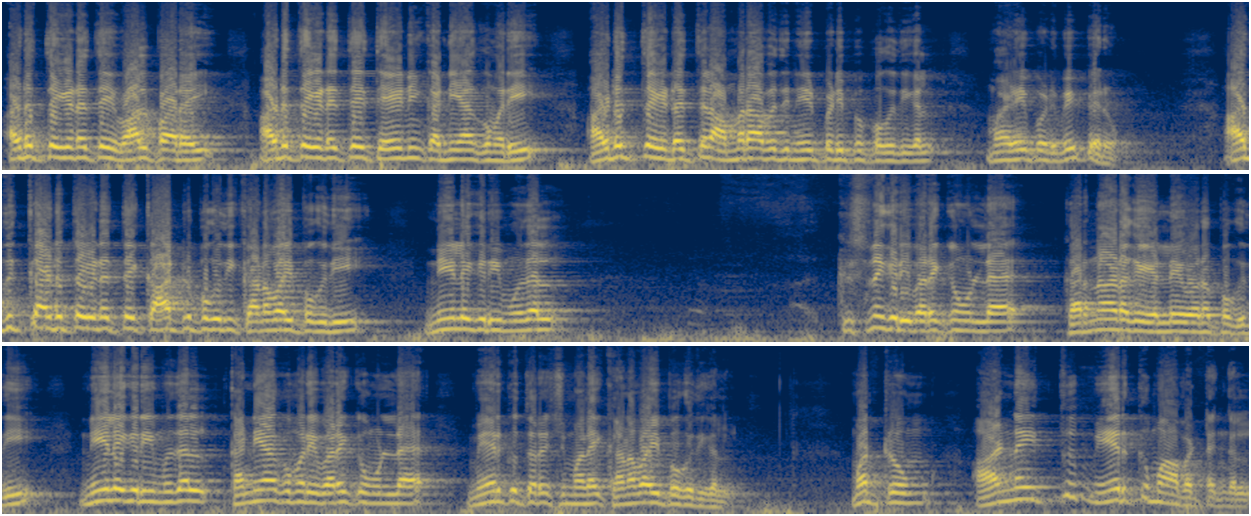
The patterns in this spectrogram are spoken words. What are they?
அடுத்த இடத்தை வால்பாறை அடுத்த இடத்தை தேனி கன்னியாகுமரி அடுத்த இடத்தில் அமராவதி நீர்ப்பிடிப்பு பகுதிகள் மழைப்பொடிவை பெறும். அதுக்கு அடுத்த இடத்தை காற்று பகுதி கணவாய் பகுதி நீலகிரி முதல் கிருஷ்ணகிரி வரைக்கும் உள்ள கர்நாடக எல்லையோர பகுதி நீலகிரி முதல் கன்னியாகுமரி வரைக்கும் உள்ள மேற்கு தொடர்ச்சி மலை கணவாய் பகுதிகள் மற்றும் அனைத்து மேற்கு மாவட்டங்கள்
